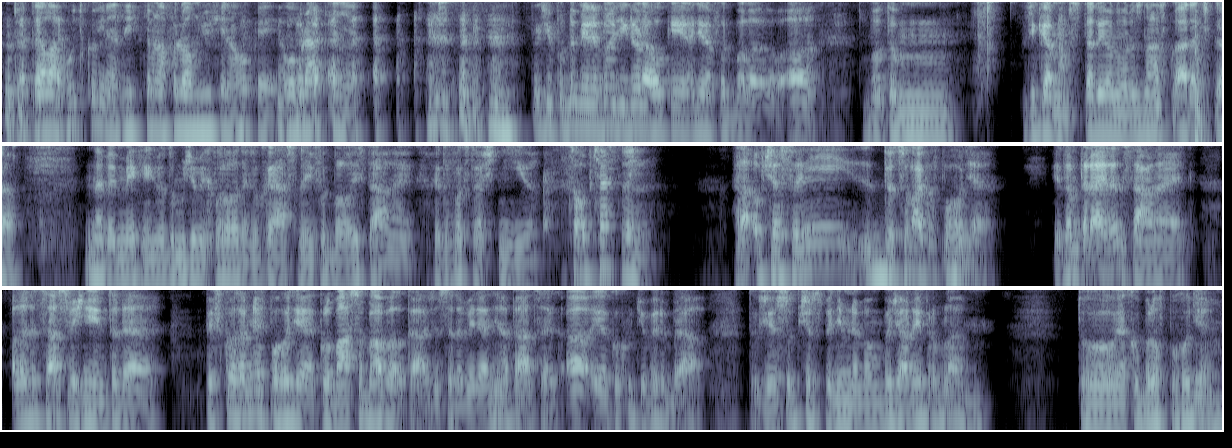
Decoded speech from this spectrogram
To, to je ale hudkový, ne? S lístkem na fotbal můžeš i na hokej, a obráceně. Takže podle mě nebyl nikdo na hokej ani na fotbale. Jo. A potom, říkám, stadion hrozná skládačka. Nevím, jak někdo to může vychvalovat jako krásný fotbalový stánek. Je to fakt strašný. Jo. Co občerstvení? Hele, občerstvení docela jako v pohodě. Je tam teda jeden stánek, ale docela svěžně jim to jde. Pivko tam je v pohodě, klobása byla velká, že se nevyjde ani natácek a jako chuťově dobrá. Takže s občerstvením nemám vůbec žádný problém. To jako bylo v pohodě.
